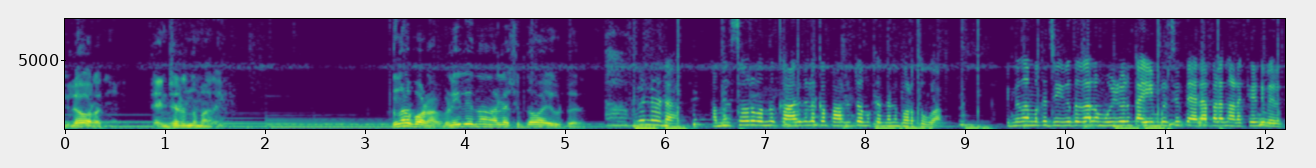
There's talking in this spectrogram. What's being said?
കിലോ പറഞ്ഞു ടെൻഷനൊന്നും മാറി. നിങ്ങൾ പോണോ വെളിയിൽ നിന്നാൽ നല്ല ശുദ്ധമായി കിട്ടുമായിരുന്നു. ആ, വേണ്ട വേണ്ട അമൽ സാർ വന്ന് കാര്യങ്ങളൊക്കെ പറഞ്ഞിട്ട് നമുക്ക് എന്തായാലും പുറത്തു പോവാം. പിന്നെ നമുക്ക് ജീവിതകാലം മുഴുവൻ കൈയും പിടിച്ച് തേരാപ്പല നടക്കേണ്ടി വരും.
